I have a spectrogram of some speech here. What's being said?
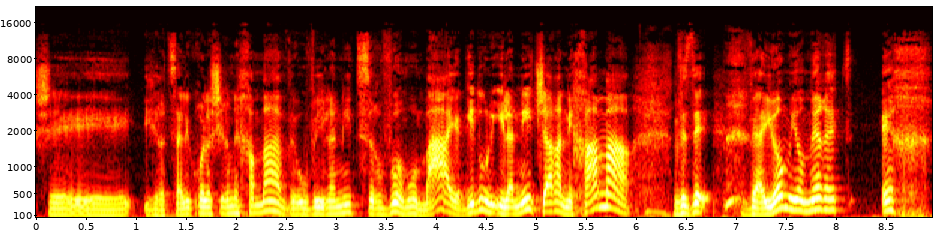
שהיא רצתה לקרוא לשיר נחמה, והוא ואילנית סירבו, אמרו, מה, יגידו אילנית שרה נחמה? וזה, והיום היא אומרת, איך...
